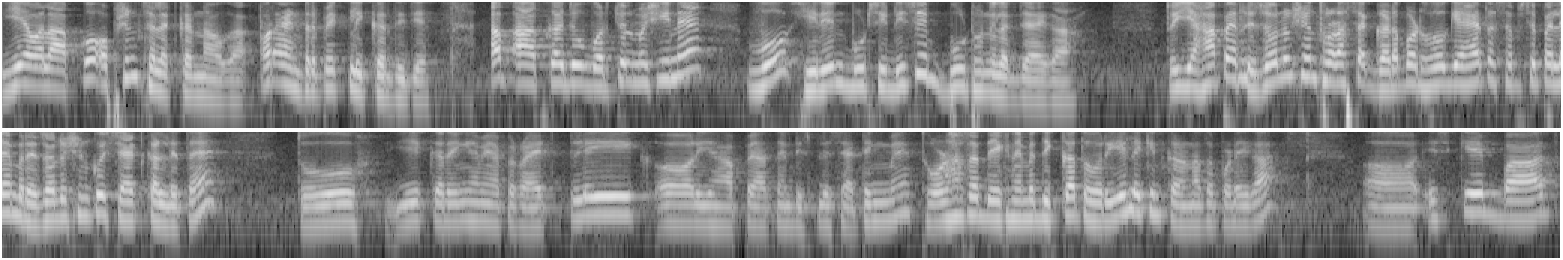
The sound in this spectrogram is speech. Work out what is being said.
ये वाला आपको ऑप्शन सेलेक्ट करना होगा और एंटर पे क्लिक कर दीजिए। अब आपका जो वर्चुअल मशीन है, वो हिरेन बूट सीडी से बूट होने लग जाएगा। तो यहाँ पर रेजोल्यूशन थोड़ा सा गड़बड़ हो गया है तो सबसे पहले हम रेजोल्यूशन को सेट कर लेते हैं। तो ये करेंगे हम यहाँ पे राइट क्लिक और यहाँ पे आते हैं डिस्प्ले सेटिंग में। थोड़ा सा देखने में दिक्कत हो रही है, लेकिन करना तो पड़ेगा। और इसके बाद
